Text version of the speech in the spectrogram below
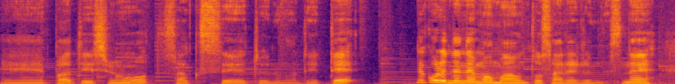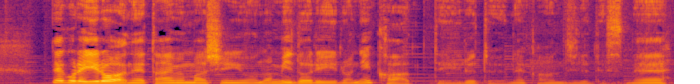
えー、パーティションを作成というのが出て、で、これでね、もうマウントされるんですね。で、これ色はね、タイムマシン用の緑色に変わっているというね、感じでですね。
